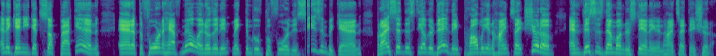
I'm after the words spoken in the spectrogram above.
And again, you get sucked back in. And at the four and a half mil, I know they didn't make the move before the season began, but I said this the other day. They probably, in hindsight, should have. And this is them understanding in hindsight they should have.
